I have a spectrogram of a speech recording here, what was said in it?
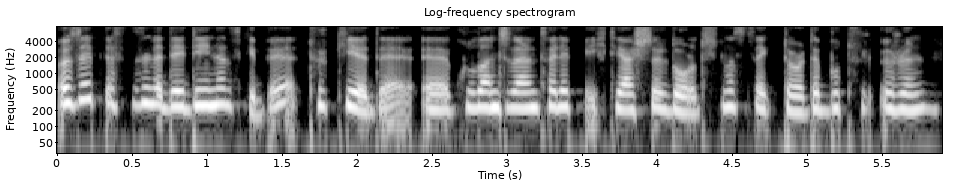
Özetle sizin de dediğiniz gibi Türkiye'de e, kullanıcıların talep ve ihtiyaçları doğrultusunda sektörde bu tür ürün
